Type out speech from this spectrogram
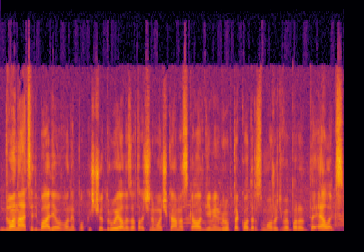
12 балів. Вони поки що другі, але за втраченими очками Scout Gaming Group та Кодерс можуть випередити Елекс.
